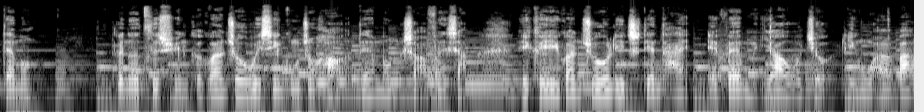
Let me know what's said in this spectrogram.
Demon。更多资讯可关注微信公众号 “Demon 小分享”，也可以关注励志电台 FM 幺五九零五二八。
